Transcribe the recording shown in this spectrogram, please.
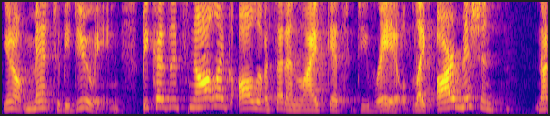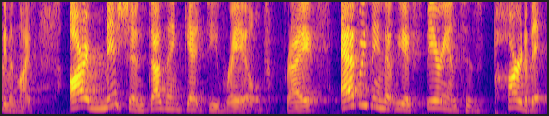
you know, meant to be doing. Because it's not like all of a sudden life gets derailed. Like our mission, not even life, our mission doesn't get derailed, right? Everything that we experience is part of it.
